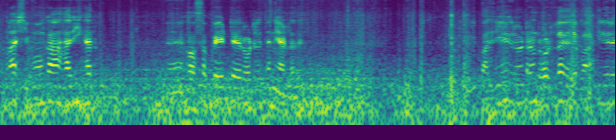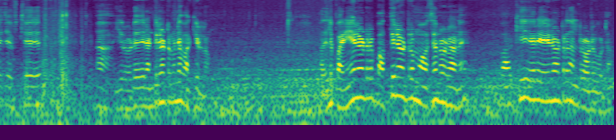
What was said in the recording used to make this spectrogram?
നമ്മളാ ഷിമോഗ ഹരിഹർ ഹോസപ്പേട്ട് റോഡിൽ തന്നെയാണുള്ളത് ഈ പതിനേഴ് കിലോമീറ്ററാണ് റോഡിൽ അതിൽ ഒരു ജസ്റ്റ് ആ ഈ റോഡ് രണ്ട് കിലോമീറ്റർ കൊണ്ടേ ബാക്കിയുള്ളൂ. അതിൽ പതിനേഴ് കിലോമീറ്റർ പത്ത് കിലോമീറ്റർ മോശം റോഡാണ് ബാക്കി ഒരു ഏഴ് കിലോമീറ്റർ നല്ല റോഡ് കൂട്ടാം.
